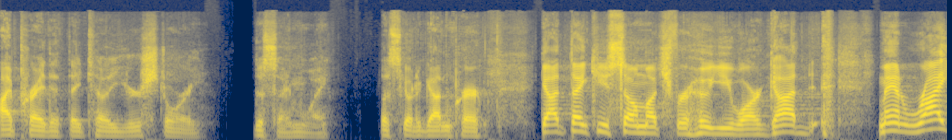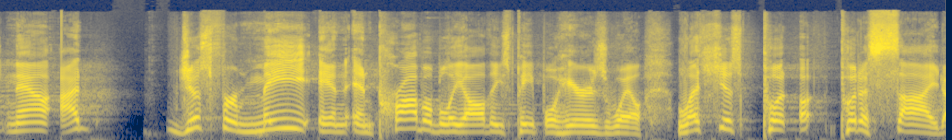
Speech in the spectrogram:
I pray that they tell your story the same way. Let's go to God in prayer. God, thank you so much for who you are. God, man, right now, I just for me and, and probably all these people here as well, let's just put, put aside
